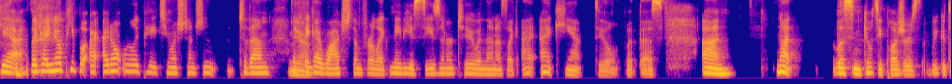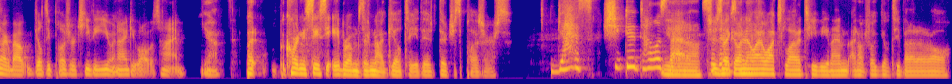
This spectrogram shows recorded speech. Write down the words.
Yeah like i know people I, I, don't really pay too much attention to them. I yeah. think i watched them for like maybe a season or two and then i was like i, I can't deal with this. Um not listen guilty pleasures we could talk about guilty pleasure tv you and i do all the time. Yeah but according to stacey abrams they're not guilty they're, they're just pleasures. Yes she did tell us yeah. that so she's like oh no i watch a lot of tv and i'm i don't feel guilty about it at all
